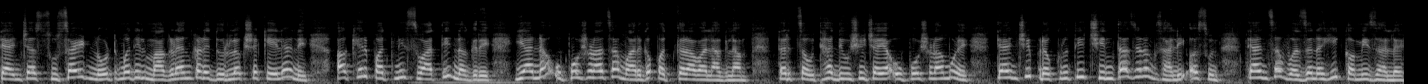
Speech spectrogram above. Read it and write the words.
त्यांच्या सुसाईड नोटमधील मागण्यांकडे दुर्लक्ष केल्याने अखेर पत्नी स्वाती नगरे. यांना उपोषणाचा मार्ग पत्करावा लागला. तर चौथ्या दिवशीच्या या उपोषणामुळे त्यांची प्रकृती चिंताजनक झाली असून त्यांचं वजनही कमी झालंय.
